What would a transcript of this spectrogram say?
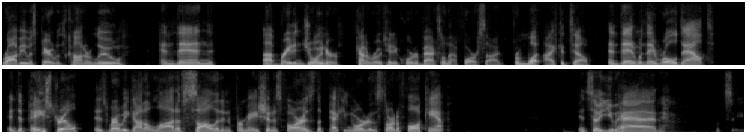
Robby was paired with Connor Lew, and then uh, Braden Joyner kind of rotated quarterbacks on that far side, from what I could tell. And then when they rolled out into pace drill, is where we got a lot of solid information as far as the pecking order at the start of fall camp. And so you had, let's see,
